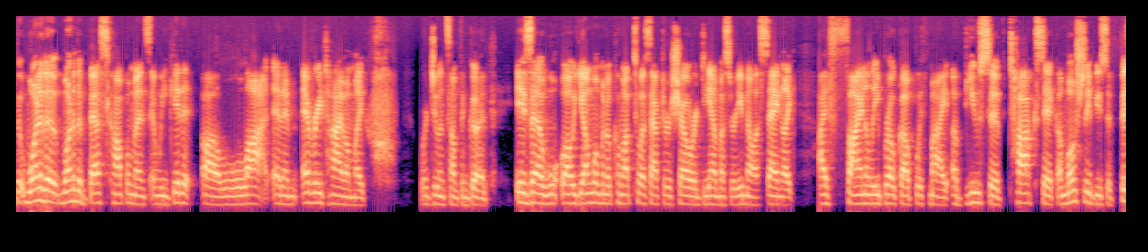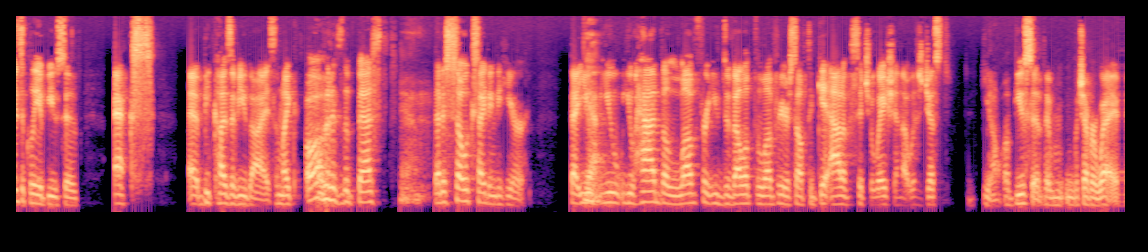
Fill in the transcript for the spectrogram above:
the, one of the one of the best compliments and we get it a lot and I'm- every time i'm like we're doing something good is a, a young woman will come up to us after a show or dm us or email us saying like i finally broke up with my abusive toxic emotionally abusive physically abusive ex uh, because of you guys i'm like oh that is the best Yeah. that is so exciting to hear that you Yeah. you you had the love for you developed the love for yourself to get out of a situation that was just you know abusive in whichever way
